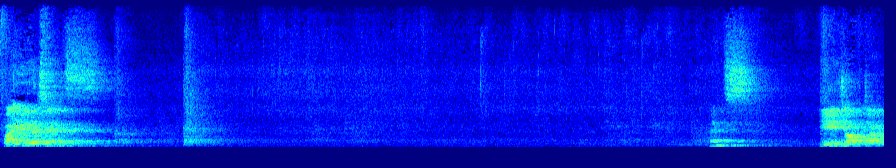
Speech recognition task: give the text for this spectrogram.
Five years hence. Hence. Age of Jacob.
